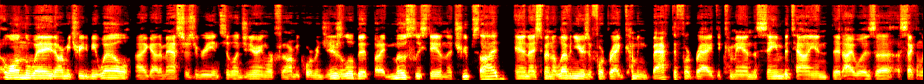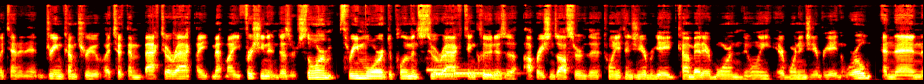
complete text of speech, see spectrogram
Along the way, the Army treated me well. I got a master's degree in civil engineering, worked for the Army Corps of Engineers a little bit, but I mostly stayed on the troop side. And I spent 11 years at Fort Bragg, coming back to Fort Bragg to command the same battalion that I was uh, a second lieutenant in. Dream come true. I took them back to Iraq. I met my first unit in Desert Storm, three more deployments to Iraq to include as an operations officer of the 20th Engineer Brigade, Combat Airborne, the only airborne engineer brigade in the world. And then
